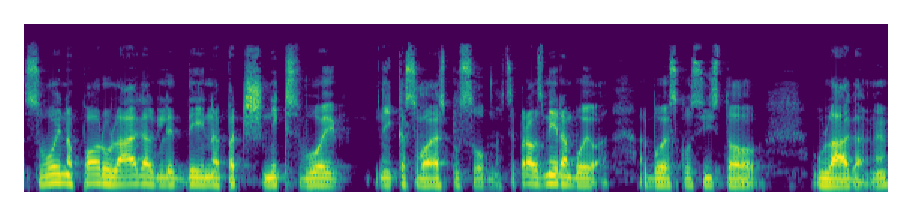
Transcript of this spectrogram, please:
svoj napor vlagali glede na pač nek svoj, neka svoja sposobnost. Se pravi, zmeraj bojo, ali bojo skozi isto vlagali.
